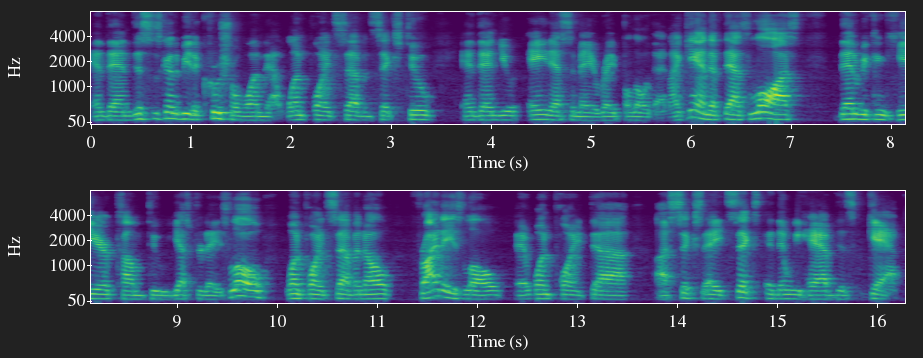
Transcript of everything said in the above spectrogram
And then this is going to be the crucial one at 1.762. And then you 8 SMA right below that. Again, if that's lost, then we can here come to yesterday's low, 1.70, Friday's low at 1.686. Uh, uh, and then we have this gap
